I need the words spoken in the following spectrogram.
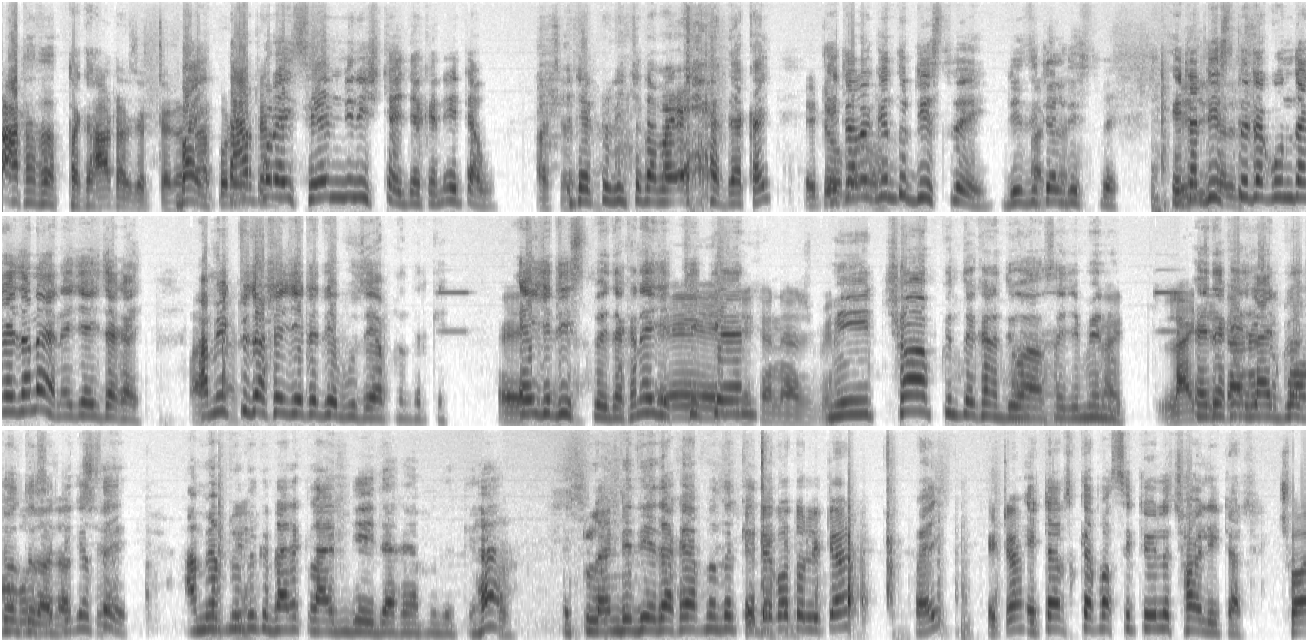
আট হাজার টাকা। আট হাজার টাকা। তারপরে এই সেম জিনিসটাই দেখেন এটাও। আচ্ছা এটা একটু নিচে দেখাই। এটারও কিন্তু ডিসপ্লে ডিজিটাল আচ্ছা। ডিসপ্লে এটা ডিসপ্লেটা কোন জায়গায় জানেন? এই যে এই জায়গায়। আমি আচ্ছা, একটু যাই যেটা দিয়ে বুঝাই আপনাদেরকে। এই যে ডিসপ্লে দেখেন এই যে চিকেন মিট সব কিন্তু এখানে দেওয়া আছে এই যে মেনু লাইট এই দেখেন লাইটগুলো জ্বলতেছে ঠিক আছে? আমি আপনাদেরকে ডাইরেক্ট লাইন দিয়ে দেখাই আপনাদেরকে হ্যাঁ। একটু লাইন দিয়ে দেখাই আপনাদেরকে এটা কত লিটার ভাই এটা? এটার ক্যাপাসিটি হলো 6 লিটার। 6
